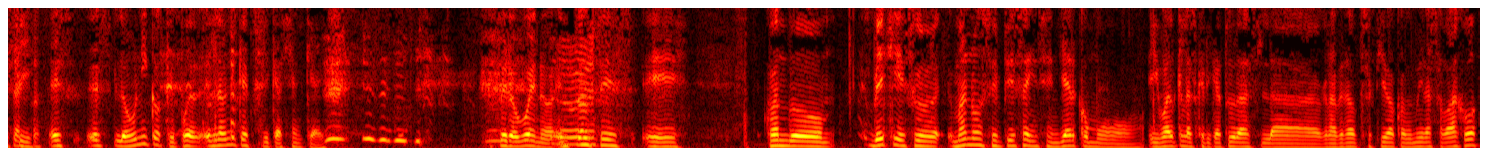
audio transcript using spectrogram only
Sí, exacto. es, es lo único que puede, es la única explicación que hay. Pero bueno, entonces eh, cuando ve que su mano se empieza a incendiar como igual que las caricaturas, la gravedad se activa cuando miras abajo,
